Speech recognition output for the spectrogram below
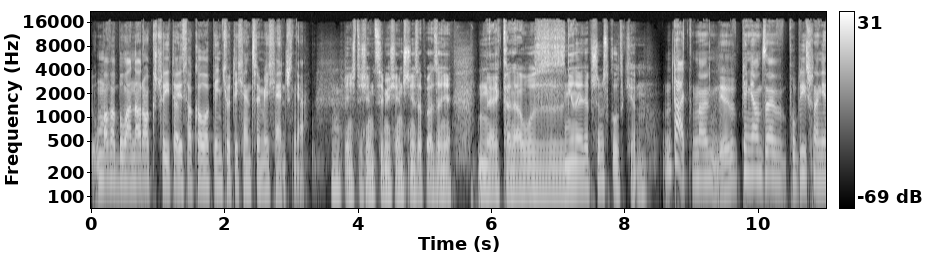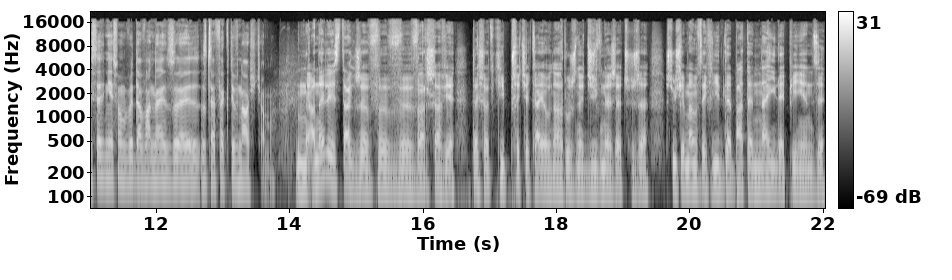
Umowa była na rok, czyli to jest około 5 tysięcy miesięcznie. 5 tysięcy miesięcznie za prowadzenie kanału z nie najlepszym skutkiem. Tak, no, pieniądze publiczne niestety nie są wydawane z, z efektywnością. A na ile jest tak, że w, w Warszawie te środki przeciekają na różne dziwne rzeczy, że rzeczywiście mamy w tej chwili debatę, na ile pieniędzy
